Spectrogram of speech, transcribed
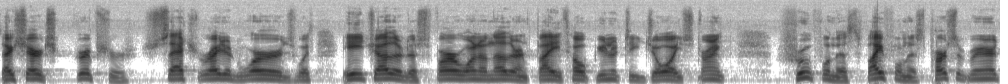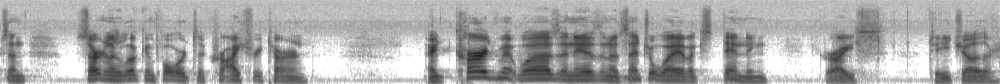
They shared scripture, saturated words with each other to spur one another in faith, hope, unity, joy, strength, fruitfulness, faithfulness, perseverance, and certainly looking forward to Christ's return. Encouragement was and is an essential way of extending grace to each other.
